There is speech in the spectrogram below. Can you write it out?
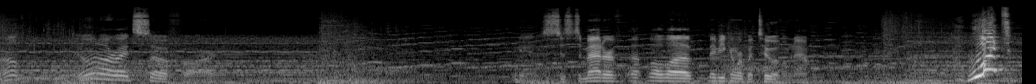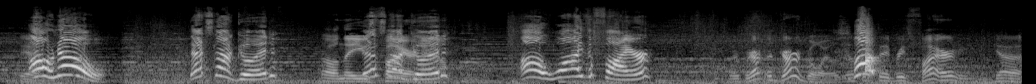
Well, doing alright so far. It's just a matter of. Uh, well, uh, maybe you can work with two of them now. What? Yeah. Oh no! That's not good. Oh, and they use That's fire. not good. now. Oh, why the fire? They're, gar- they're gargoyles. Ah! they breathe fire. Uh,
